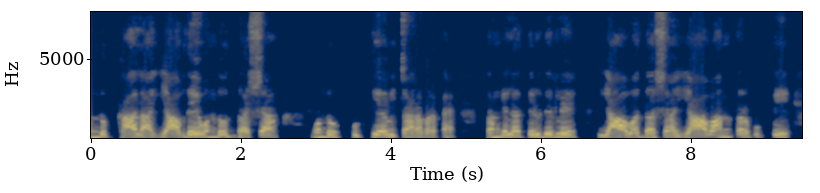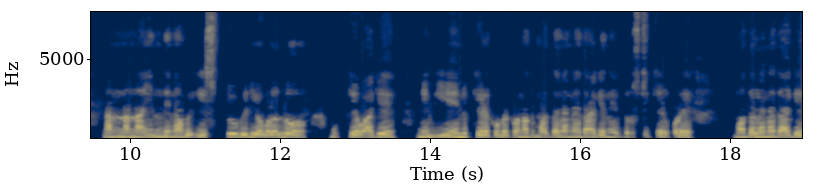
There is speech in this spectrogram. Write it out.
ಒಂದು ಕಾಲ ಯಾವುದೇ ಒಂದು ದಶ, ಒಂದು ಭುಕ್ತಿಯ ವಿಚಾರ ಬರುತ್ತೆ. ತಮಗೆಲ್ಲ ತಿಳಿದಿರಲಿ, ಯಾವ ದಶ, ಯಾವ ಅಂತರ್ಭುಕ್ತಿ ನನ್ನ ನನ್ನ ಹಿಂದಿನ ಎಷ್ಟು ವಿಡಿಯೋಗಳಲ್ಲೂ ಮುಖ್ಯವಾಗಿ ನೀವು ಏನು ಕೇಳ್ಕೋಬೇಕು ಅನ್ನೋದು ಮೊದಲನೇದಾಗಿ ನೀವು ದೃಷ್ಟಿ ಕೇಳ್ಕೊಳ್ಳಿ. ಮೊದಲನೇದಾಗಿ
